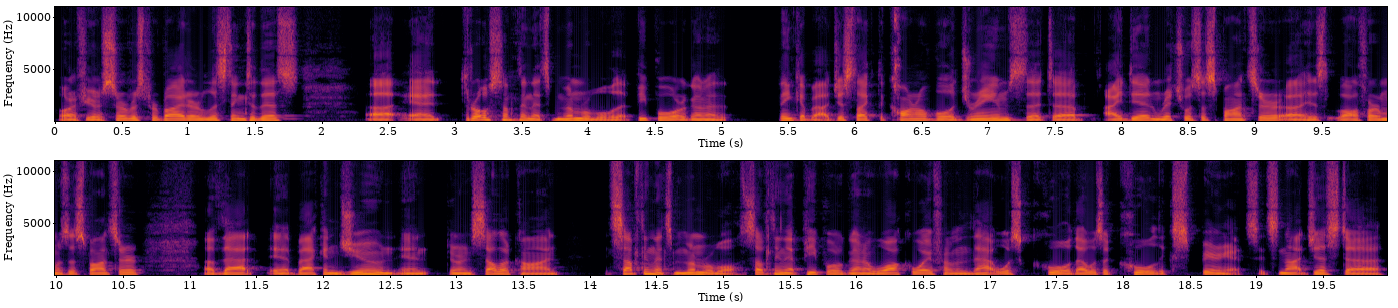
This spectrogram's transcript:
or if you're a service provider listening to this, uh, and throw something that's memorable that people are going to think about. Just like the Carnival of Dreams that uh, I did, and Rich was a sponsor. Uh, his law firm was a sponsor of that uh, back in June and during SellerCon. It's something that's memorable, something that people are going to walk away from. That was cool. That was a cool experience. It's not just a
